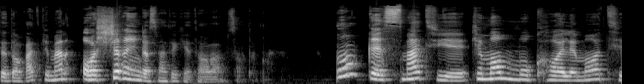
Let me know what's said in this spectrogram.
صداقت که من عاشق این قسمت کتابم صادقانه. اون قسمتیه که ما مکالمات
